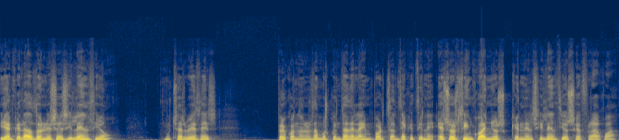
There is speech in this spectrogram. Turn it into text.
Y han quedado en ese silencio muchas veces, pero cuando nos damos cuenta de la importancia que tiene esos cinco años que en el silencio se fragua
